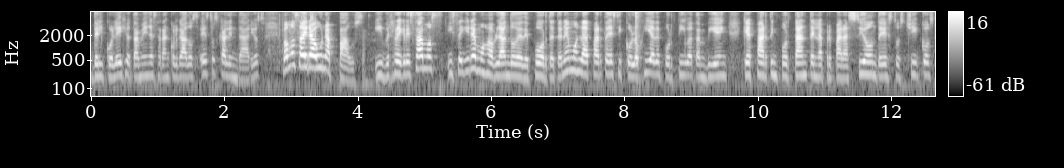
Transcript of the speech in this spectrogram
del colegio también estarán colgados estos calendarios. Vamos a ir a una pausa y regresamos y seguiremos hablando de deporte. Tenemos la parte de psicología deportiva también, que es parte importante en la preparación de estos chicos,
